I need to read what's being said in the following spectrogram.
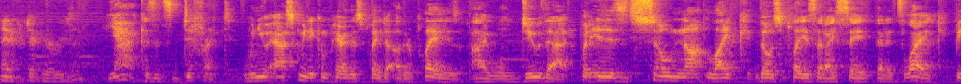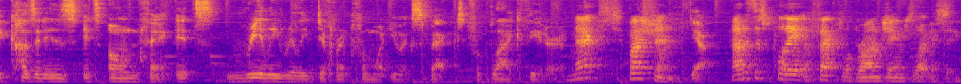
Any particular reason? Yeah, because it's different. When you ask me to compare this play to other plays, I will do that. But it is so not like those plays that I say that it's like because it is its own thing. It's really, really different from what you expect for black theater. Next question. Yeah. How does this play affect LeBron James' legacy?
